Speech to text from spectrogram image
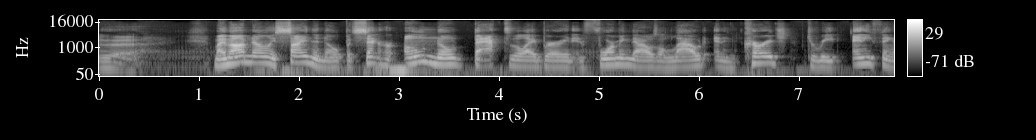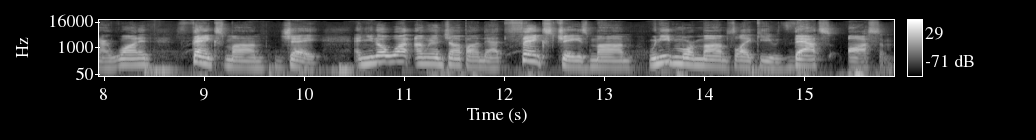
Ugh. My mom not only signed the note, but sent her own note back to the librarian informing that I was allowed and encouraged to read anything I wanted. Thanks, Mom, Jay. And you know what? I'm going to jump on that. Thanks, Jay's mom. We need more moms like you. That's awesome.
